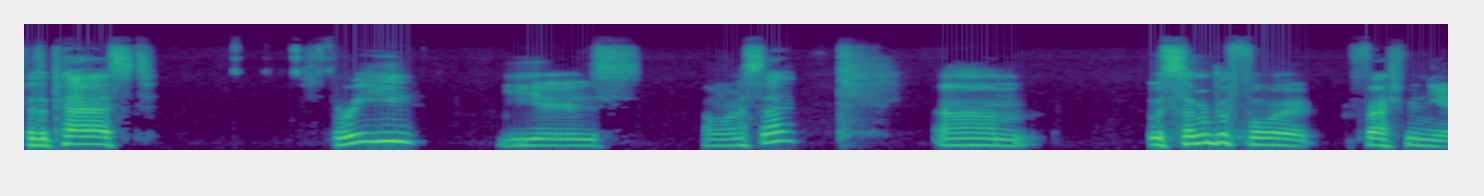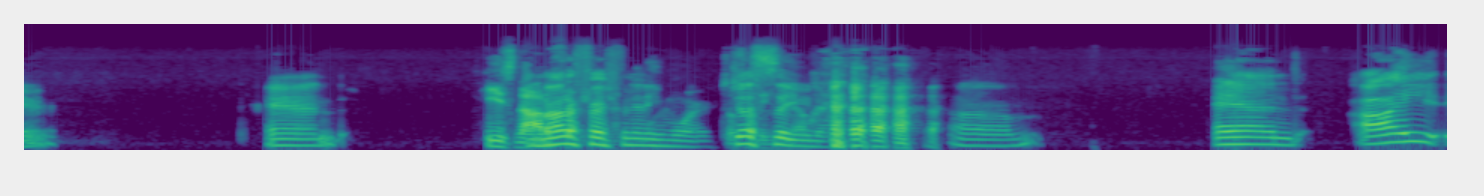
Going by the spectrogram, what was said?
for the past three years, I want to say. Um, it was summer before freshman year. And He's not. I'm not a freshman, freshman anymore, Just just so you you know. know. Um, and I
